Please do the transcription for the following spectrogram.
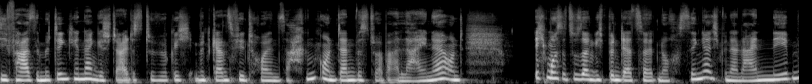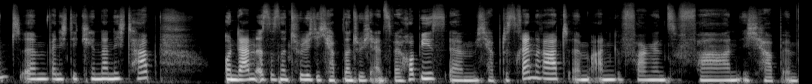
die Phase mit den Kindern gestaltest du wirklich mit ganz vielen tollen Sachen und dann bist du aber alleine und ich muss dazu sagen, ich bin derzeit noch Single, ich bin allein lebend, ähm, wenn ich die Kinder nicht habe. Und dann ist es natürlich, ich habe natürlich ein, zwei Hobbys. Ähm, ich habe das Rennrad ähm, angefangen zu fahren. Ich habe ähm,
